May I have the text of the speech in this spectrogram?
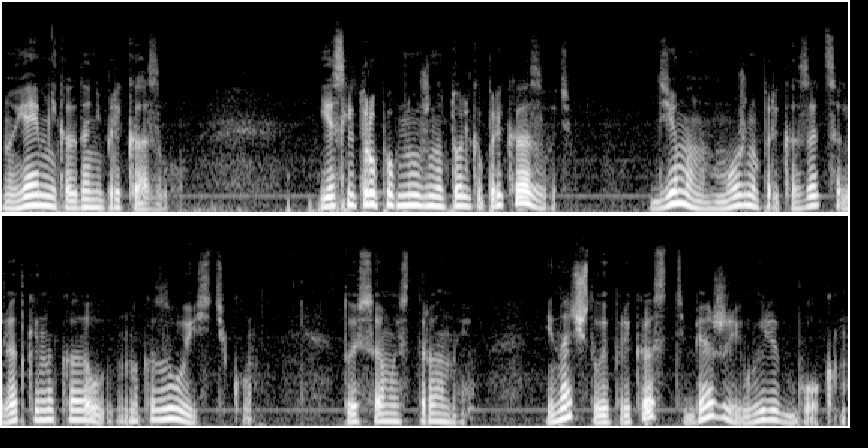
Но я им никогда не приказывал. Если трупам нужно только приказывать, демонам можно приказать с оглядкой на, ка на казуистику той самой стороны. Иначе твой приказ тебя же и выйдет боком.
